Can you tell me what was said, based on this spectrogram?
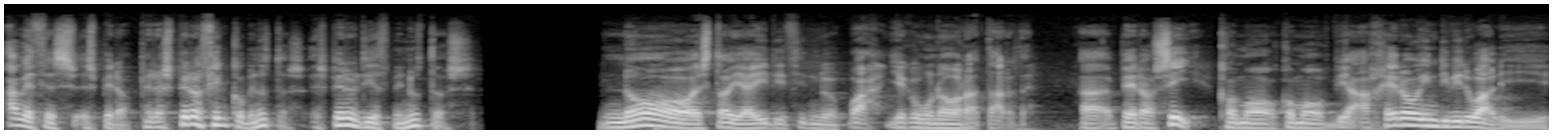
a veces espero, pero espero cinco minutos, espero diez minutos. No estoy ahí diciendo, Buah, llego una hora tarde. Ah, pero sí, como, como viajero individual y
